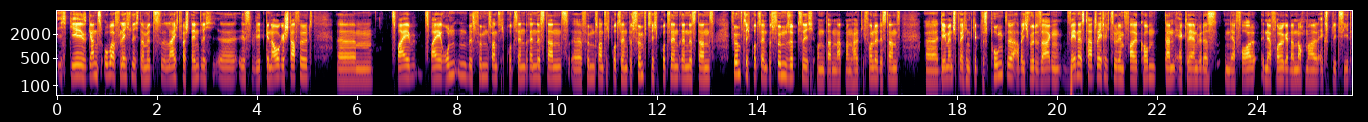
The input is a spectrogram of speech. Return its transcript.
ich gehe ganz oberflächlich, damit es leicht verständlich äh, ist, wird genau gestaffelt. Ähm, zwei, zwei Runden bis 25 Prozent Renndistanz, äh, 25 Prozent bis 50 Prozent Renndistanz, 50 Prozent bis 75 und dann hat man halt die volle Distanz. Äh, dementsprechend gibt es Punkte, aber ich würde sagen, wenn es tatsächlich zu dem Fall kommt, dann erklären wir das in der, Vol in der Folge dann nochmal explizit,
